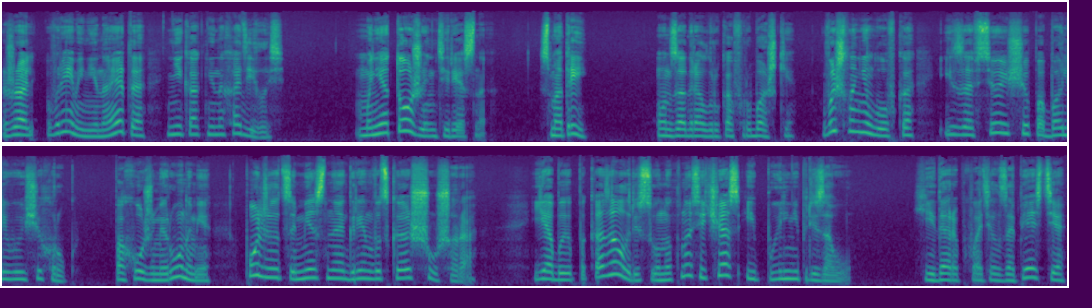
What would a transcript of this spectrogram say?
Жаль, времени на это никак не находилось. «Мне тоже интересно. Смотри». Он задрал рукав рубашки. Вышло неловко из-за все еще побаливающих рук. Похожими рунами пользуется местная гринвудская шушера. Я бы показал рисунок, но сейчас и пыль не призову. Хейдар обхватил запястье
